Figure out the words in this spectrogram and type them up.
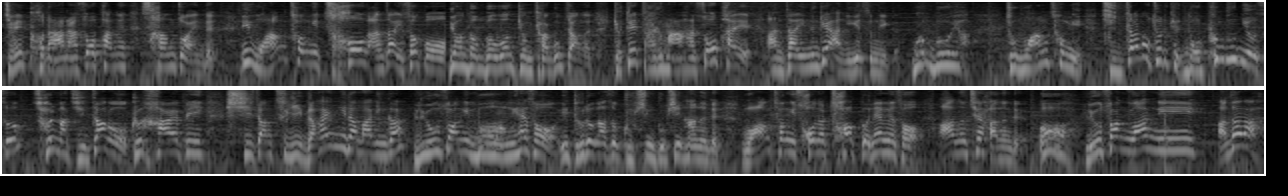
제일 커다란 소파는 상좌인데 이 왕청이 척 앉아 있었고 요 넘버원 경찰국장은 곁에 자그마한 소파에 앉아 있는 게 아니겠습니까? 뭐 뭐야? 저 왕청이 진짜로 저렇게 높은 분이었어? 설마 진짜로 그 하얼빈 시장 측이 라인이란 말인가? 류수왕이 멍해서 이 들어가서 굽신굽신 하는데 왕청이 손을 척 꺼내면서 아는 체 하는데 어 류수왕이 왔니? 앉아라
